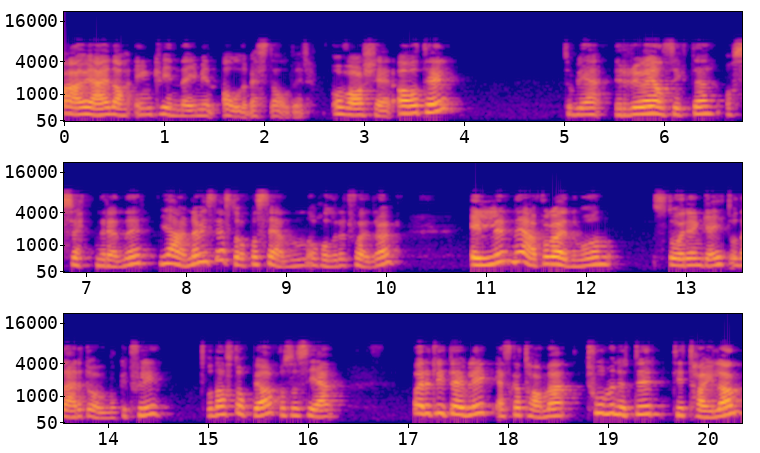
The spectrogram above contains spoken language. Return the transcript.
er jo jeg da en kvinne i min aller beste alder. Og hva skjer? Av og til så blir jeg rød i ansiktet, og svetten renner. Gjerne hvis jeg står på scenen og holder et foredrag. Eller når jeg er på Gardermoen står i en gate, og det er et overbooket fly. Og da stopper jeg opp, og så sier jeg bare et lite øyeblikk, jeg skal ta meg to minutter til Thailand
